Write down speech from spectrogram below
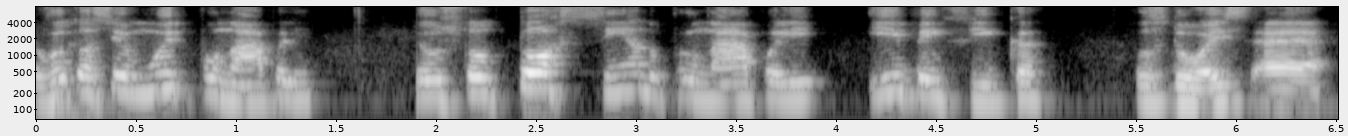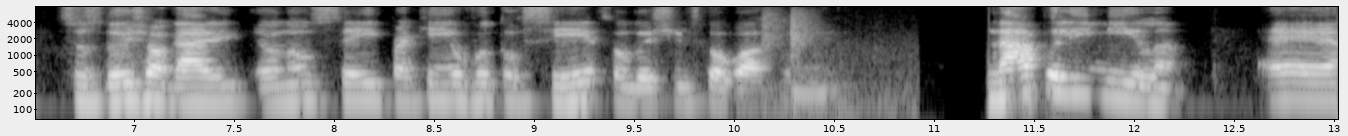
Eu vou torcer muito para o Napoli. Eu estou torcendo para o Napoli e Benfica os dois. É, se os dois jogarem, eu não sei para quem eu vou torcer, são dois times que eu gosto muito. Napoli e Milan. É,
